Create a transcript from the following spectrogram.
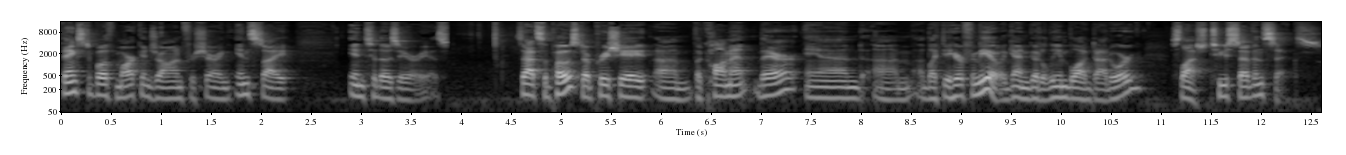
Thanks to both Mark and John for sharing insight into those areas. So that's the post. I appreciate um, the comment there, and um, I'd like to hear from you. Again, go to leanblog.org slash 276.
